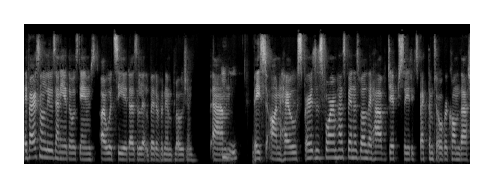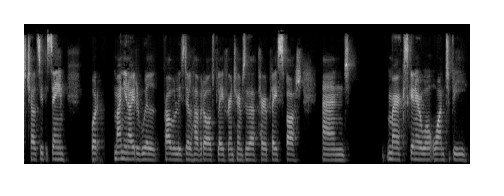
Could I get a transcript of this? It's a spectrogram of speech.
if Arsenal lose any of those games, I would see it as a little bit of an implosion. Um, mm-hmm. Based on how Spurs' form has been as well, they have dipped, so you'd expect them to overcome that. Chelsea the same, but Man United will probably still have it all to play for in terms of that third place spot. And Mark Skinner won't want to be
